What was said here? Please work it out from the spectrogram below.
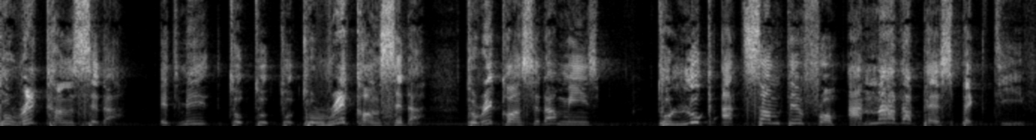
To reconsider, it means to, to, to, to reconsider. To reconsider means to look at something from another perspective.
